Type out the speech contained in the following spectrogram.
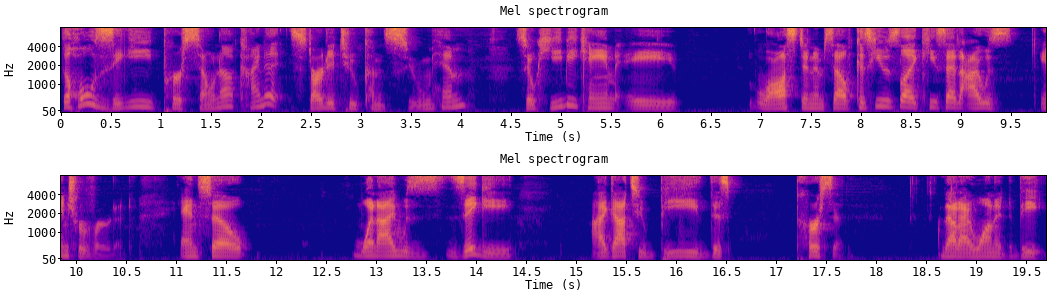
the whole ziggy persona kind of started to consume him so he became a lost in himself because he was like he said i was introverted. And so when i was ziggy i got to be this person that i wanted to be.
